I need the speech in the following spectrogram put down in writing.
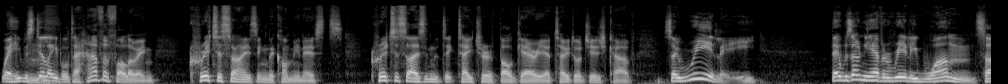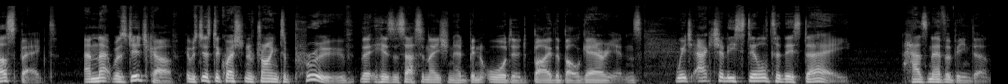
where he was still hmm. able to have a following, criticizing the communists, criticizing the dictator of Bulgaria, Todor Zhivkov. So really, there was only ever really one suspect, and that was Zhivkov. It was just a question of trying to prove that his assassination had been ordered by the Bulgarians, which actually still to this day has never been done.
